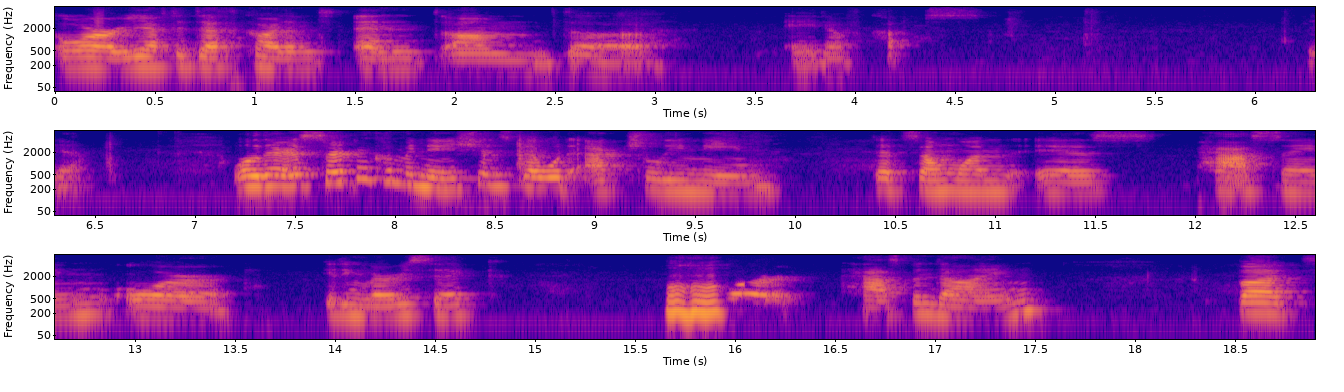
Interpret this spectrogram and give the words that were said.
or you have the death card and and um, the eight of cups yeah well there are certain combinations that would actually mean that someone is passing or getting very sick uh-huh. or has been dying but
